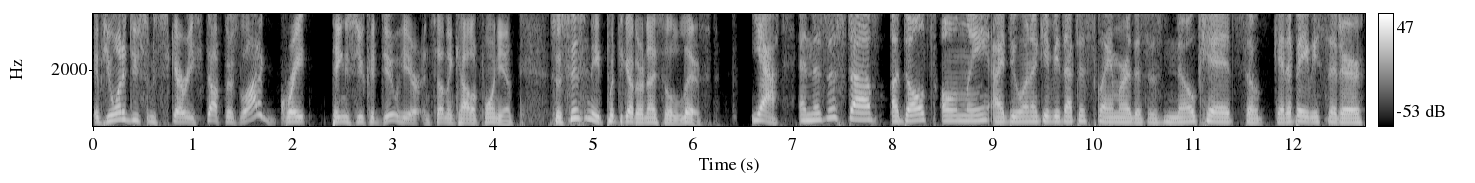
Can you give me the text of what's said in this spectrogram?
if you want to do some scary stuff, there's a lot of great things you could do here in Southern California. So Sissany put together a nice little list. Yeah, and this is stuff adults only. I do want to give you that disclaimer. This is no kids, so get a babysitter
